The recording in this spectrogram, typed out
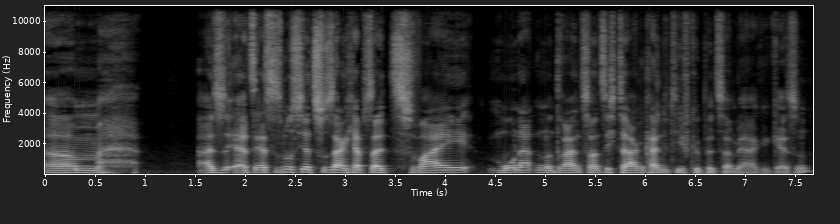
Ähm, also als erstes muss ich dazu sagen, ich habe seit zwei Monaten und 23 Tagen keine Tiefkühlpizza mehr gegessen,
